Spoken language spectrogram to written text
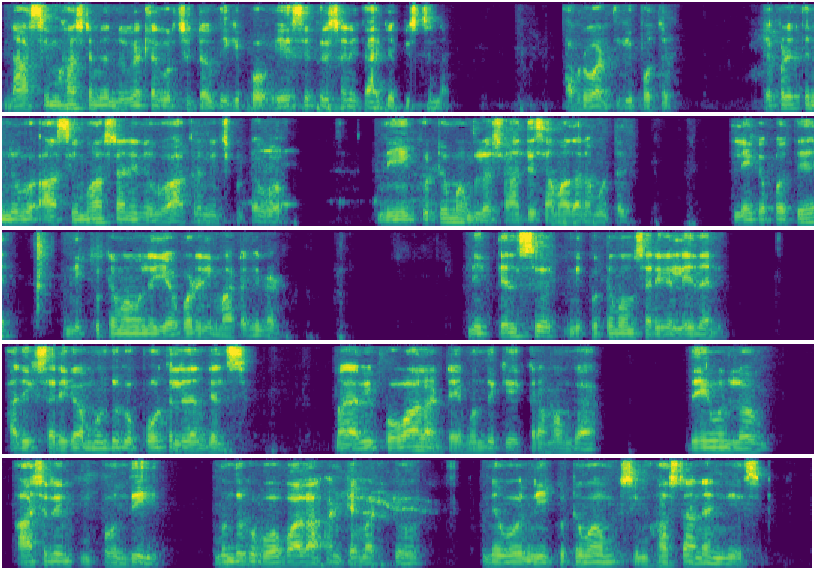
నా సింహాసనం మీద నువ్వు ఎట్లా కూర్చుంటావు? దిగిపో. ఏసుకృష్ణానికి ఆజ్ఞాపిస్తున్నావు అప్పుడు వాడు దిగిపోతాడు. ఎప్పుడైతే నువ్వు ఆ సింహాసనాన్ని నువ్వు ఆక్రమించుకుంటావో నీ కుటుంబంలో శాంతి సమాధానం ఉంటుంది. లేకపోతే నీ కుటుంబంలో ఎవడు నీ మాట వినడు. నీకు తెలుసు నీ కుటుంబం సరిగా లేదని. అది సరిగా ముందుకు పోతలేదని తెలుసు. మరి అవి పోవాలంటే ముందుకి క్రమంగా దేవుణ్ణిలో ఆశ్రయం పొంది ముందుకు పోవాలా అంటే మటుకు నువ్వు నీ కుటుంబం సింహాసనాన్ని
